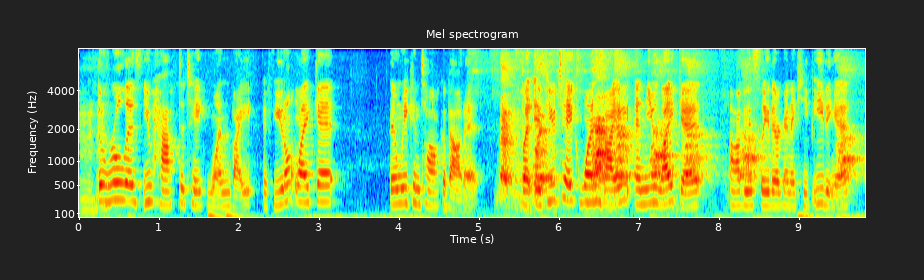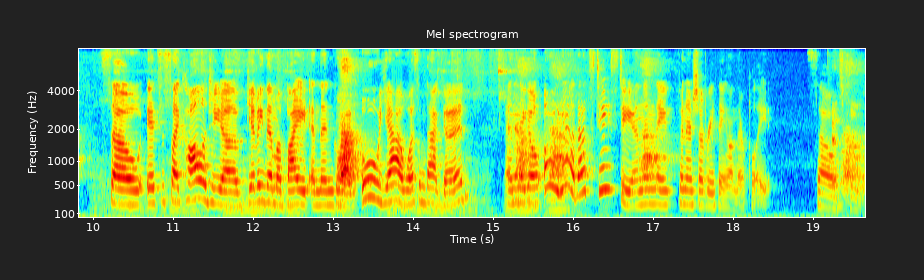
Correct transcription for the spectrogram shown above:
Mm-hmm. The rule is you have to take one bite. If you don't like it, then we can talk about it. But if you take one bite and you like it, obviously they're going to keep eating it. So it's a psychology of giving them a bite and then going, "Oh, yeah, wasn't that good?" And they go, "Oh, yeah, that's tasty." And then they finish everything on their plate. So that's cool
